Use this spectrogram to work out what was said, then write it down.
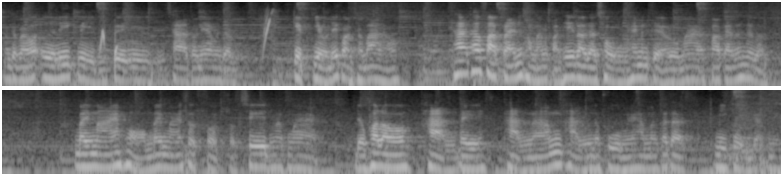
มันจะแปลว่า early green คืออีชาตัวเนี้ยมันจะ เก็บเกี่ยวได้ก่อนชาวบ้านเขาถ้าถ้าฟาแกรนซ์ของมันก่อนที่เราจะชงให้มันเกิดอโรมาฟาแกรนซ์ก็จะแบบใบไม้หอมใบไม้สดสดสดชื่นมากๆ เดี๋ยวพอเราผ่านไปผ่านน้ำผ่านอุณหภูมินะครับมันก็จะมีกลิ่นแบบนี้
